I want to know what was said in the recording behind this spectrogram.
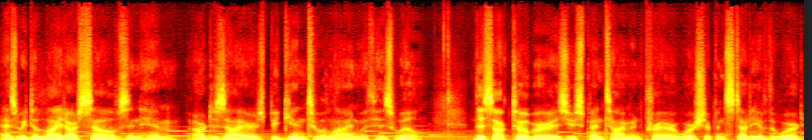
As we delight ourselves in Him, our desires begin to align with His will. This October, as you spend time in prayer, worship, and study of the Word,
